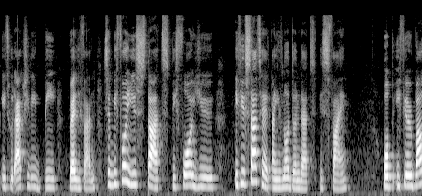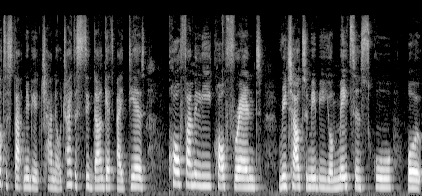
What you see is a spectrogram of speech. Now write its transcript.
it would actually be relevant. So before you start, before you, if you've started and you've not done that, it's fine. But if you're about to start maybe a channel, try to sit down, get ideas, call family, call friend, reach out to maybe your mates in school or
